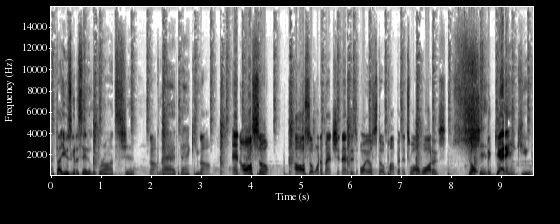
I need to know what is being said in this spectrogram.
I thought you was gonna say the LeBron shit. No, Glad. Thank you. no. And also, I also want to mention that there's oil still pumping into our waters. Don't Shit, forget it. Thank you.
